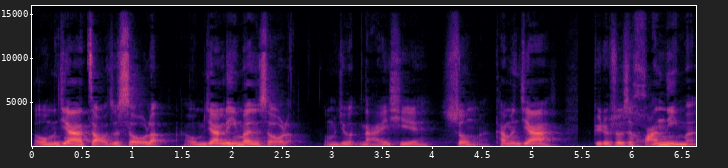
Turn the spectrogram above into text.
我们家枣子熟了，我们家柠檬熟了，我们就拿一些送嘛。他们家，比如说是黄柠檬，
